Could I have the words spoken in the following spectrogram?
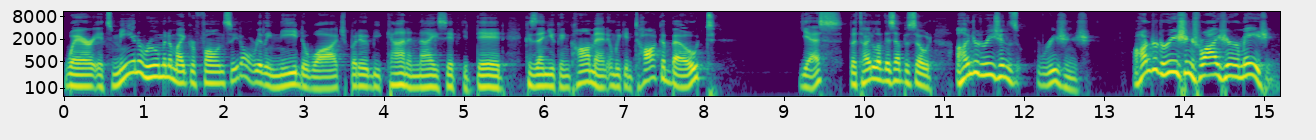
where it's me in a room and a microphone. So you don't really need to watch, but it would be kind of nice if you did, because then you can comment and we can talk about, yes, the title of this episode 100 Reasons, Reasons, 100 Reasons Why You're Amazing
